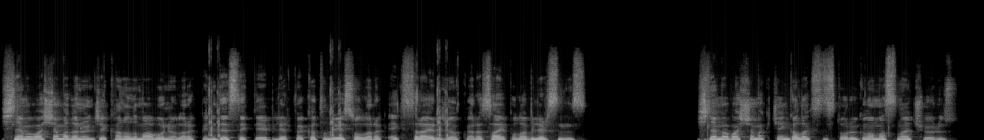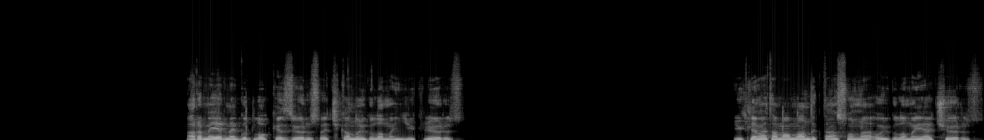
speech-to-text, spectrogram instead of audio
İşleme başlamadan önce kanalıma abone olarak beni destekleyebilir ve katıl üyesi olarak ekstra ayrıcalıklara sahip olabilirsiniz. İşleme başlamak için Galaxy Store uygulamasını açıyoruz. Arama yerine Good Lock yazıyoruz ve çıkan uygulamayı yüklüyoruz. Yükleme tamamlandıktan sonra uygulamayı açıyoruz.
